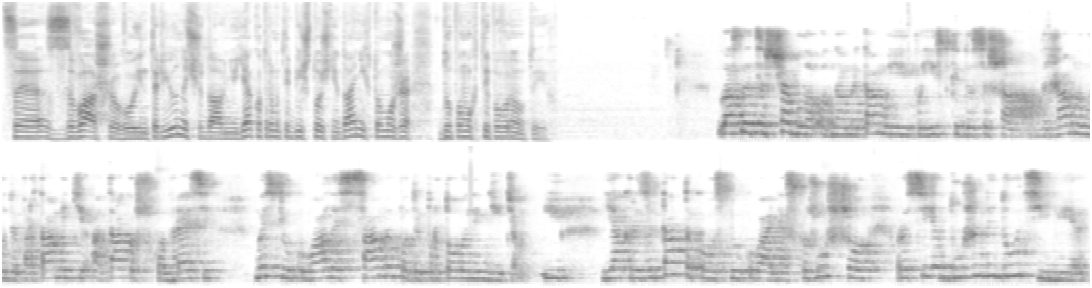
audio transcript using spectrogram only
Це з вашого інтерв'ю нещодавнього. Як отримати більш точні дані? Хто може допомогти повернути їх? Власне, це ще була одна мета моєї поїздки до США в державному департаменті, а також в Конгресі. Ми спілкувалися саме по депортованим дітям. І як результат такого спілкування скажу, що Росія дуже недооцінює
